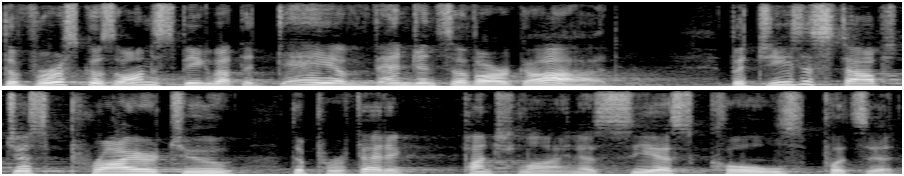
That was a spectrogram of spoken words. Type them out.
The verse goes on to speak about the day of vengeance of our God, but Jesus stops just prior to the prophetic punchline, as C.S. Cowles puts it.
